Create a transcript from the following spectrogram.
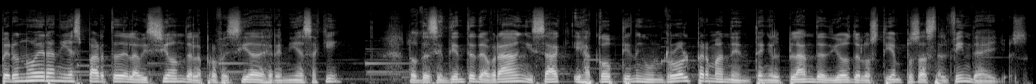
pero no era ni es parte de la visión de la profecía de Jeremías aquí. Los descendientes de Abraham, Isaac y Jacob tienen un rol permanente en el plan de Dios de los tiempos hasta el fin de ellos.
